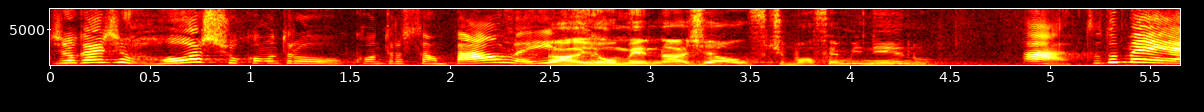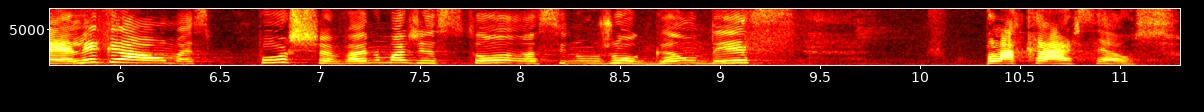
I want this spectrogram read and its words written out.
Jogar de roxo contra o, contra o São Paulo, é isso? Ah, em homenagem ao futebol feminino. Ah, tudo bem, é legal, mas, poxa, vai numa gestor, assim, num jogão desse. Placar, Celso.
